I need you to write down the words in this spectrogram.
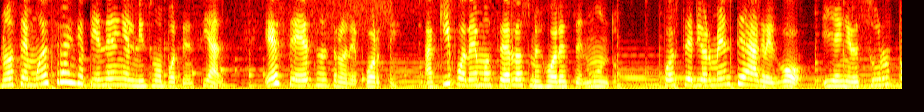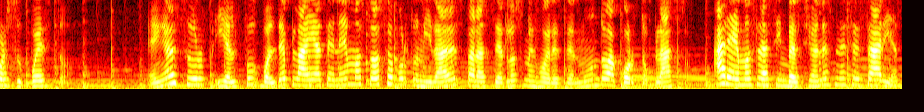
nos demuestran que tienen el mismo potencial. Este es nuestro deporte. Aquí podemos ser los mejores del mundo. Posteriormente agregó, y en el sur por supuesto, en el surf y el fútbol de playa tenemos dos oportunidades para ser los mejores del mundo a corto plazo. Haremos las inversiones necesarias,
